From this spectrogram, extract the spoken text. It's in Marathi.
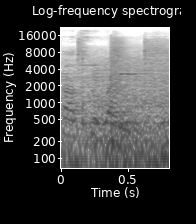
सासूबाई अगं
